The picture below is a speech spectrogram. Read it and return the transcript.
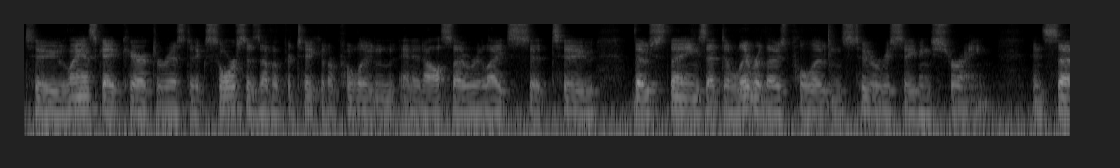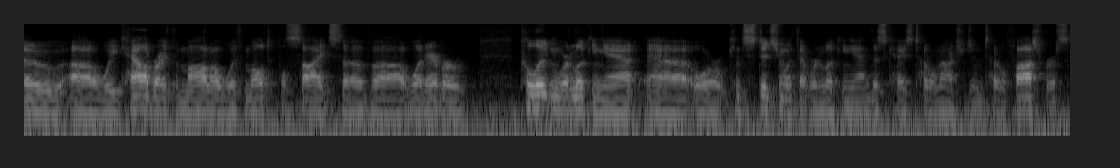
to landscape characteristics, sources of a particular pollutant, and it also relates it to those things that deliver those pollutants to a receiving stream. And so uh, we calibrate the model with multiple sites of uh, whatever pollutant we're looking at uh, or constituent that we're looking at, in this case total nitrogen, total phosphorus.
